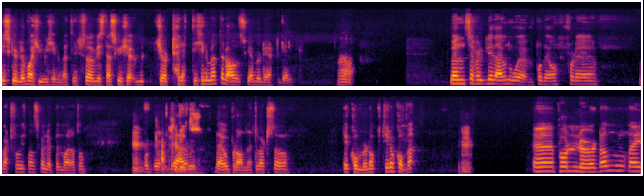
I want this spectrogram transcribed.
Vi skulle bare 20 km. Så hvis jeg skulle kjørt, kjørt 30 km, da skulle jeg vurdert gel. Ja. Men selvfølgelig, det er jo noe å øve på det òg. For det I hvert fall hvis man skal løpe en maraton. Mm, Og det, det, er jo, det er jo planen etter hvert, så det kommer nok til å komme. Mm. Uh, på lørdagen, nei,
